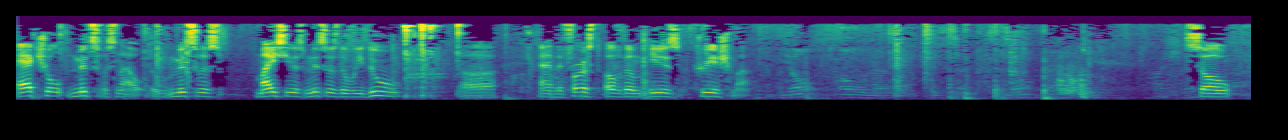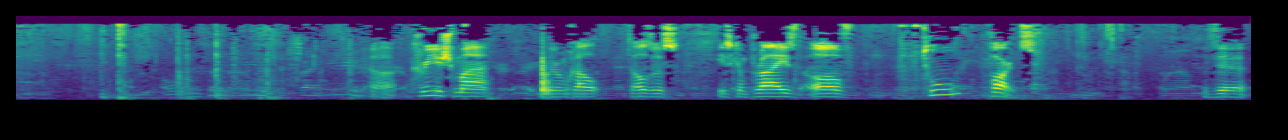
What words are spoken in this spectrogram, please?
actual mitzvahs now. The mitzvahs, mitzvahs that we do. Uh, and the first of them is Kriyashma. So, uh, Kriyashma, the Ramchal tells us, is comprised of two parts. The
